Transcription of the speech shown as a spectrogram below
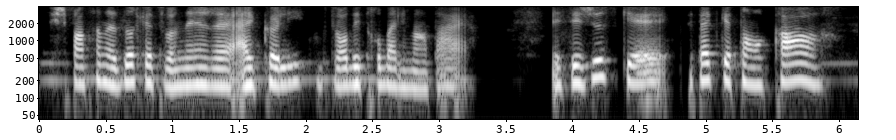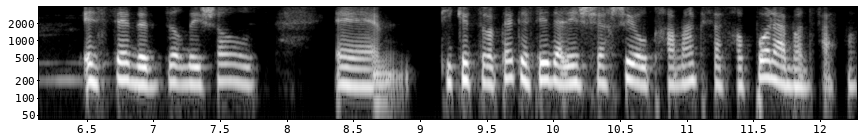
Je ne suis pas en train de dire que tu vas venir euh, alcoolique ou que tu vas avoir des troubles alimentaires. Mais c'est juste que peut-être que ton corps essaie de te dire des choses puis que tu vas peut-être essayer d'aller chercher autrement, puis ça ne sera pas la bonne façon.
